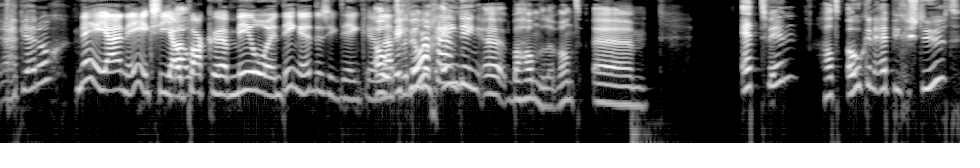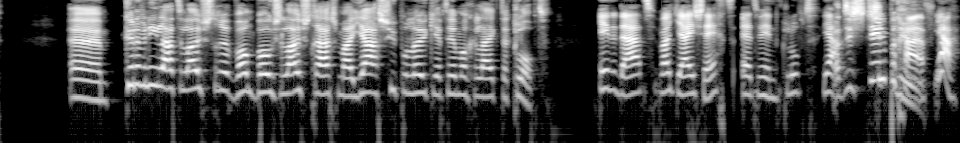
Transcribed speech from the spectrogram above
heb jij nog? Nee, ja, nee. Ik zie jou Nou- pakken mail en dingen. Dus ik denk, eh, oh, laten ik we wil nog één ding eh, behandelen. Want ehm, Edwin had ook een appje gestuurd. Ehm, kunnen we niet laten luisteren, want boze luisteraars. Maar ja, superleuk, je hebt helemaal gelijk, dat klopt. Inderdaad, wat jij zegt, Edwin, klopt. Ja, Wat is dit super nu? gaaf. Ja,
